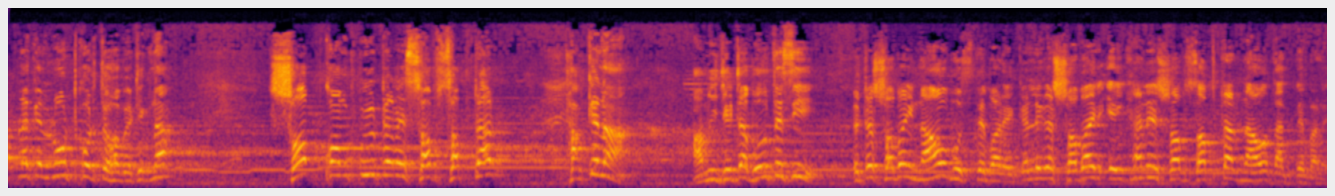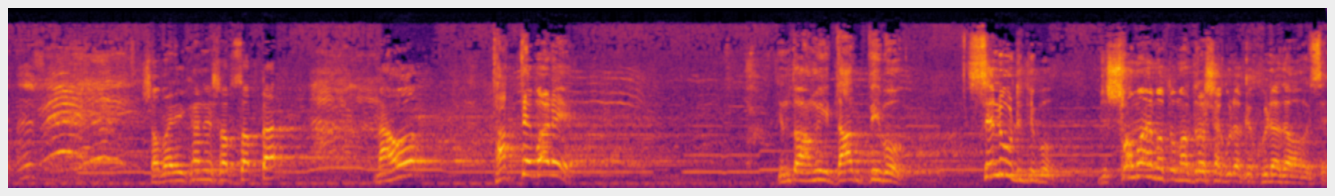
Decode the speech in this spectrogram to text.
আপনাকে লোড করতে হবে, ঠিক না? সব কম্পিউটারে সব সফটওয়্যার থাকে না। আমি যেটা বলতেছি, এটা সবাই নাও বুঝতে পারে, কেন লেগে সবাই এইখানে সব সফটওয়্যার নাও থাকতে পারে। সবাই এখানে সব সফটওয়্যার নাও থাকতে পারে। কিন্তু আমি দাঁত দিব সেলুট দিব যে সময় মতো মাদ্রাসাগুলোকে খুলে দেওয়া হয়েছে।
